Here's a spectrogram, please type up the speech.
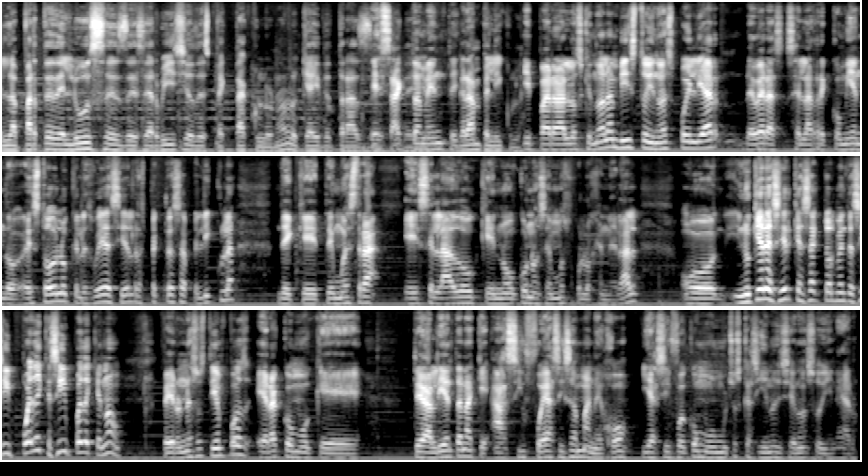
en la parte de luces, de servicio, de espectáculo, ¿no? Lo que hay detrás de. Exactamente. gran película. Y para los que no la han visto y no spoilear, de veras, se la recomiendo. Es todo lo que les voy a decir al respecto de esa película, de que te muestra ese lado que no conocemos por lo general. O, y no quiere decir que sea actualmente así, puede que sí, puede que no. Pero en esos tiempos era como que te alientan a que así fue, así se manejó. Y así fue como muchos casinos hicieron su dinero.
